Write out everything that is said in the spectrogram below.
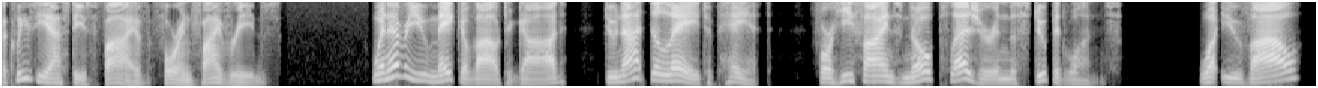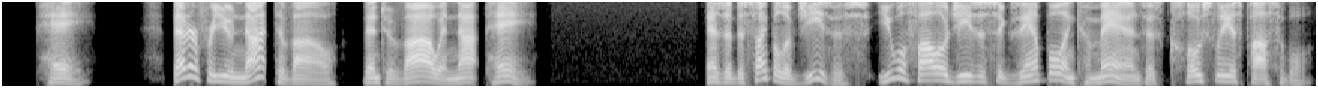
Ecclesiastes 5 4 and 5 reads Whenever you make a vow to God, do not delay to pay it, for he finds no pleasure in the stupid ones. What you vow, pay. Better for you not to vow than to vow and not pay. As a disciple of Jesus, you will follow Jesus' example and commands as closely as possible.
